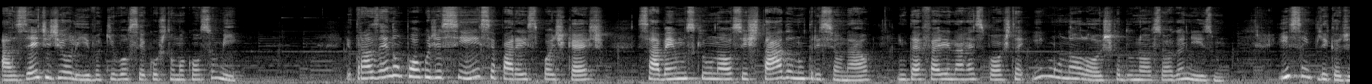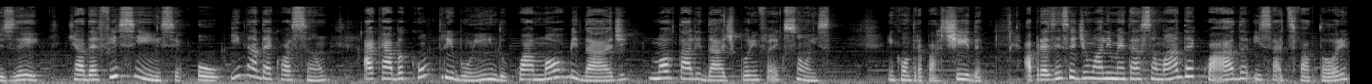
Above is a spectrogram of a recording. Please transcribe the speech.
azeite de oliva que você costuma consumir. E trazendo um pouco de ciência para esse podcast, sabemos que o nosso estado nutricional interfere na resposta imunológica do nosso organismo. Isso implica dizer que a deficiência ou inadequação acaba contribuindo com a morbidade e mortalidade por infecções. Em contrapartida, a presença de uma alimentação adequada e satisfatória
